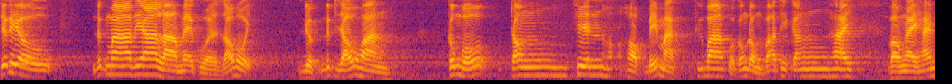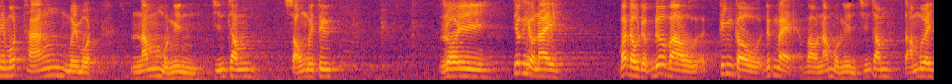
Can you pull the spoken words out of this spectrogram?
Tiếc hiệu Đức Maria là mẹ của giáo hội được Đức Giáo Hoàng công bố trong phiên họp bế mạc thứ ba của Công đồng Vatican II vào ngày 21 tháng 11 năm 1964. Rồi tước hiệu này bắt đầu được đưa vào kinh cầu Đức Mẹ vào năm 1980.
